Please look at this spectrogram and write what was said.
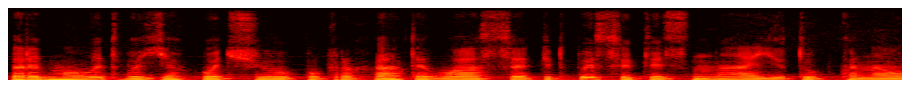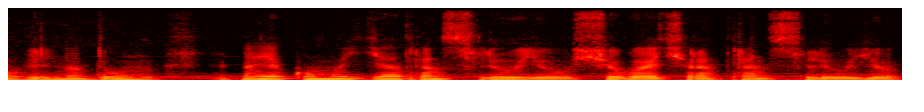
Перед молитвою я хочу попрохати вас е, підписуйтесь на YouTube канал Вільнодум, на якому я транслюю щовечора транслюю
